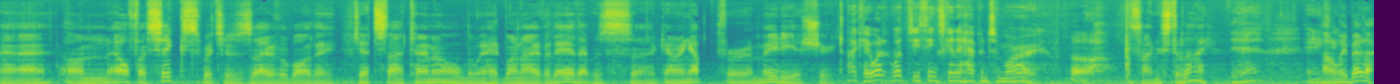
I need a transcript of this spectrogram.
Uh, on Alpha 6, which is over by the Jetstar terminal, we had one over there that was uh, going up for a media shoot. Okay, what, what do you think's going to happen tomorrow? Oh, same as today. Yeah. Anything, Only better.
